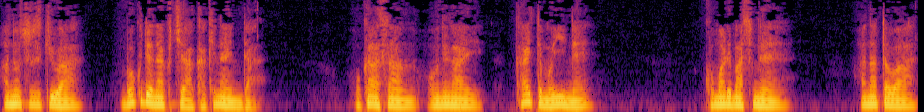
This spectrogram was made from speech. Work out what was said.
あの続きは僕でなくちゃ書けないんだ。お母さん、お願い、書いてもいいね。困りますね。あなたは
